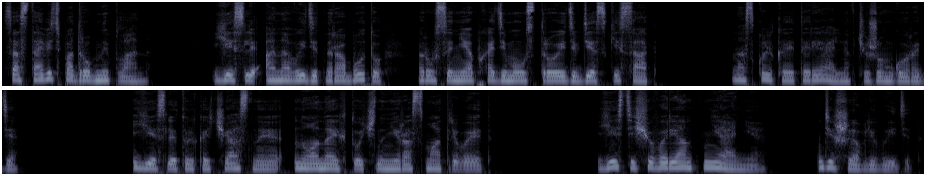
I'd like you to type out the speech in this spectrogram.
составить подробный план. Если она выйдет на работу, Руса необходимо устроить в детский сад. Насколько это реально в чужом городе? Если только частные, но она их точно не рассматривает. Есть еще вариант няни. Дешевле выйдет.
